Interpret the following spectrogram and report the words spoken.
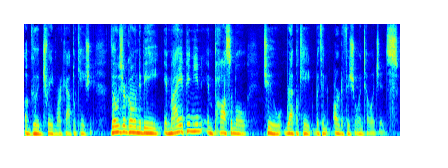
a good trademark application. Those are going to be, in my opinion, impossible to replicate with an artificial intelligence.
